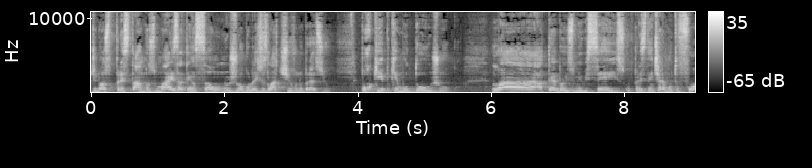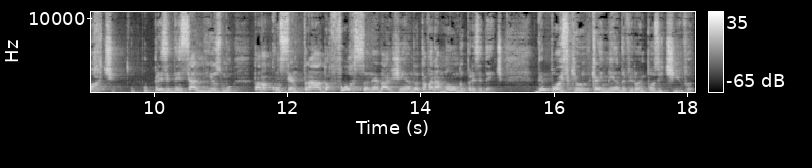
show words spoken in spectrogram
de nós prestarmos mais atenção no jogo legislativo no Brasil. Por quê? Porque mudou o jogo. Lá até 2006, o presidente era muito forte. O, presidencialismo estava concentrado, a força né, da agenda estava na mão do presidente. Depois que, o, que a emenda virou impositiva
